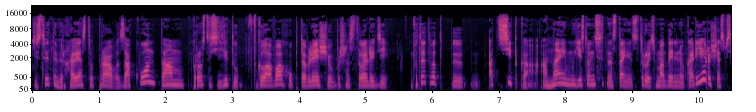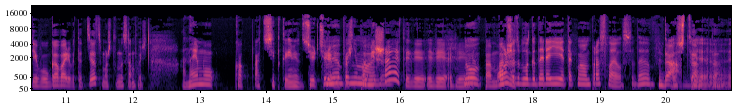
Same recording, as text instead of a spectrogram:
действительно верховенство права. Закон там просто сидит в головах у подавляющего большинства людей вот эта вот э, отсидка, она ему, если он действительно станет строить модельную карьеру, сейчас все его уговаривают это делать, может, он и сам хочет, она ему как отсидка, я имею в виду, тюремно ну, понимаю, помешает да. или, или, или ну, поможет? Вообще-то благодаря ей, я так понимаю, он прославился, да? Да, да, да.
